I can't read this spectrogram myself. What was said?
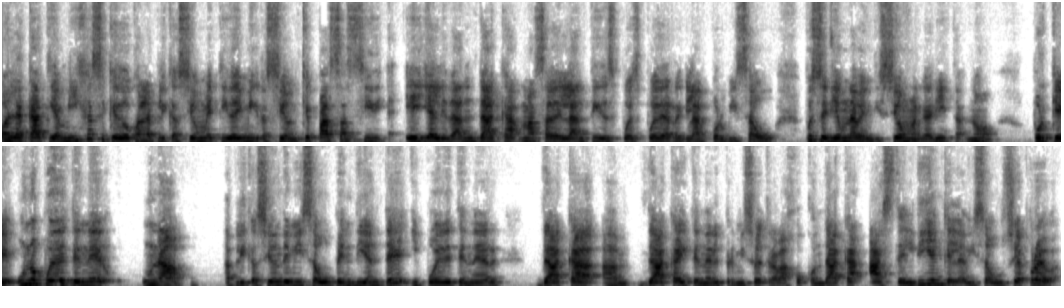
Hola Katia, mi hija se quedó con la aplicación metida a inmigración. ¿Qué pasa si ella le dan DACA más adelante y después puede arreglar por visa U? Pues sería una bendición, Margarita, ¿no? Porque uno puede tener una aplicación de visa U pendiente y puede tener DACA, DACA y tener el permiso de trabajo con DACA hasta el día en que la visa U se aprueba.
